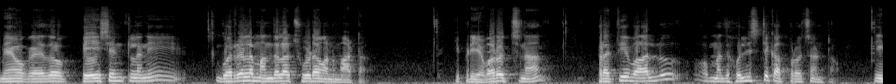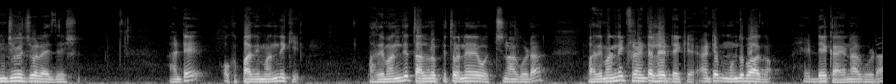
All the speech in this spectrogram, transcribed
మేము ఒక ఏదో పేషెంట్లని గొర్రెల మందలా చూడమన్నమాట. ఇప్పుడు ఎవరు వచ్చినా ప్రతి వాళ్ళు మాది హోలిస్టిక్ అప్రోచ్ అంటాం. ఇండివిజువలైజేషన్ అంటే ఒక పది మందికి పది మంది తలనొప్పితోనే వచ్చినా కూడా పది మందికి ఫ్రంటల్ హెడ్ఏకే అంటే ముందు భాగం హెడ్ఏక్ అయినా కూడా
